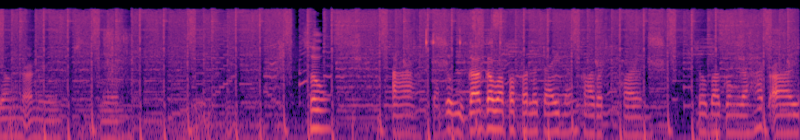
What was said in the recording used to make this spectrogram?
Yung ano yan so ah uh, gagawa pa pala tayo ng carrot farm. So bagong lahat ay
